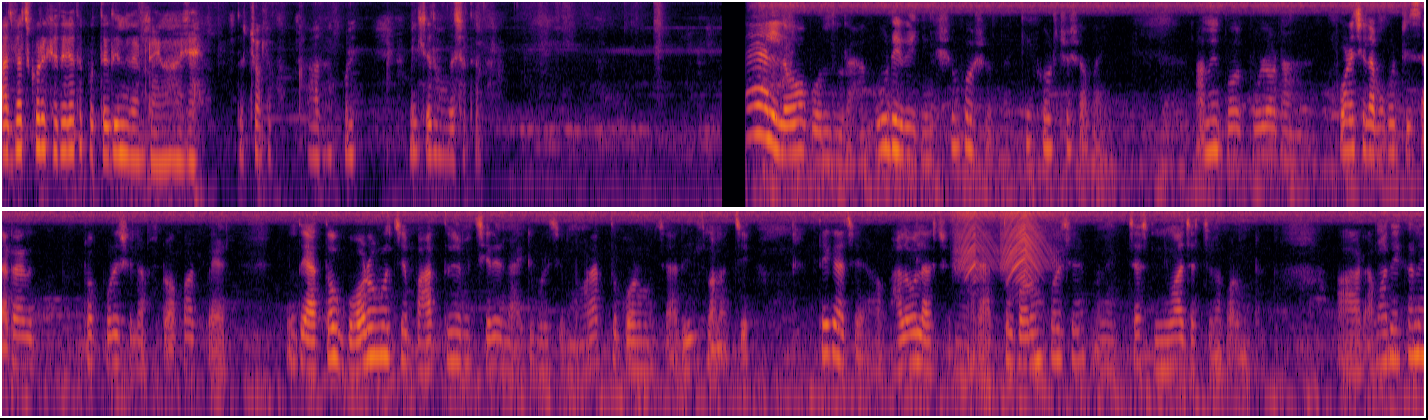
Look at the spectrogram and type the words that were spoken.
কাজ বাজ করে খেতে খেতে প্রত্যেক দিন এরকম টাইম হয়ে যায়। তো চলো খাওয়া দাওয়া করি মিলছে তোমাদের সাথে। হ্যালো বন্ধুরা গুড ইভিনিং শুভ সন্ধ্যা। কী করছ সবাই? আমি বলো না পরেছিলাম ওর টি শার্ট আর টপ পরেছিলাম টপ আর প্যান্ট কিন্তু এত গরম হচ্ছে, বাধ্য হয়ে আমি ছেড়ে নাইটি পরেছি মারাত্মক গরম হচ্ছে, আর রিলস বানাচ্ছি। ঠিক আছে ভালোও লাগছে না। এত গরম পড়েছে মানে জাস্ট নেওয়া যাচ্ছে না গরমটা। আর আমাদের এখানে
